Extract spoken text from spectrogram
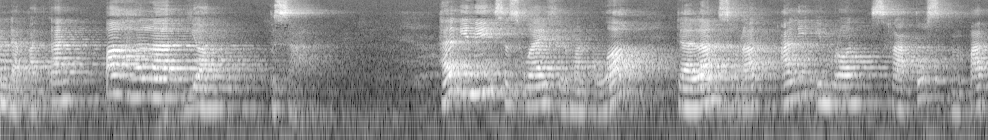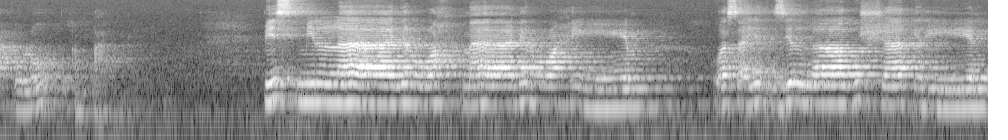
mendapatkan pahala yang besar. Hal ini sesuai firman Allah dalam surat Ali Imran 144. Bismillahirrahmanirrahim. Wa sayajzillahu syakirin.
